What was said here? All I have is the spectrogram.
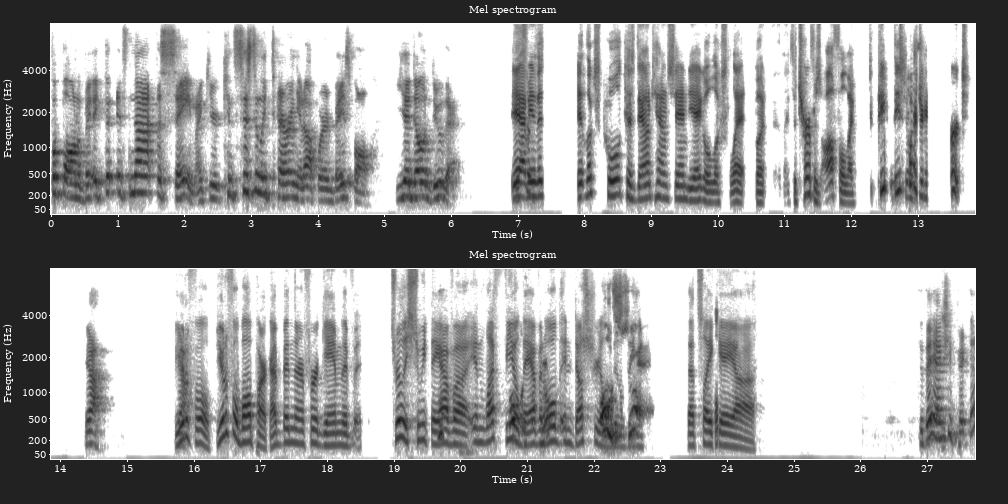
football on a ba- like, th- It's not the same. Like you're consistently tearing it up. Where in baseball, you don't do that. yeah It's i mean a- this, it looks cool because downtown San Diego looks lit, but like the turf is awful. Like people, these players are getting hurt. Yeah. Beautiful, beautiful ballpark. I've been there for a game. They've it's really sweet. They have uh in left field. They have an old industrial Oh building shit! that's like a uh Did they actually pick that?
